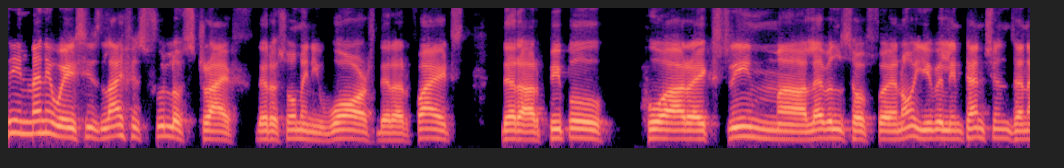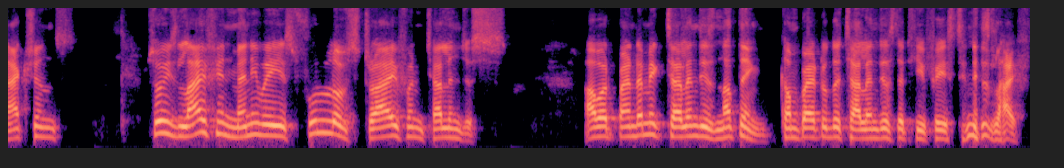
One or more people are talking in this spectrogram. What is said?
See, in many ways, his life is full of strife. There are so many wars, there are fights, there are people who are extreme uh, levels of, uh, you know, evil intentions and actions. So his life in many ways is full of strife and challenges. Our pandemic challenge is nothing compared to the challenges that he faced in his life.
